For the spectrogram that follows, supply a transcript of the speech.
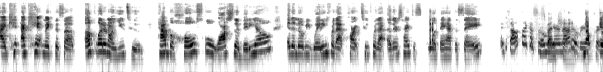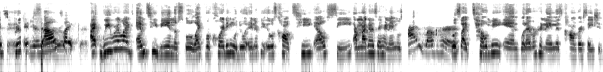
I can't I can't make this up. Upload it on YouTube. Have the whole school watch the video, and then they'll be waiting for that part two for that other side to see what they have to say It sounds like a suspension. You're not a real No, person. it's really- It You're sounds real like- person. I we were like MTV in the school, like recording. We'll do an interview. It was called TLC. I'm not gonna say her name. It was I love her. it was like tell me and whatever her name is conversation.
